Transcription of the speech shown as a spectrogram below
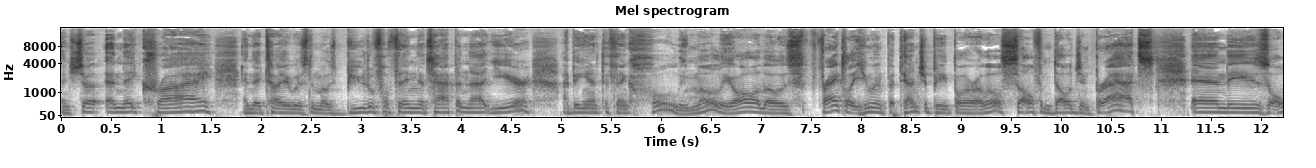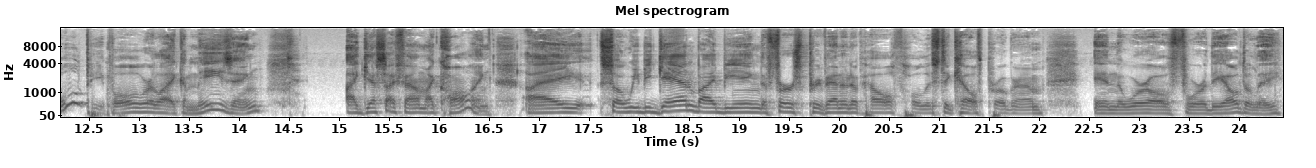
and show, and they cry and they tell you it was the most beautiful thing that's happened that year. I began to think, holy moly, all of those, frankly, human potential people are a little self indulgent brats. And these old people were like amazing. I guess I found my calling. I so we began by being the first preventative health, holistic health program in the world for the elderly,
